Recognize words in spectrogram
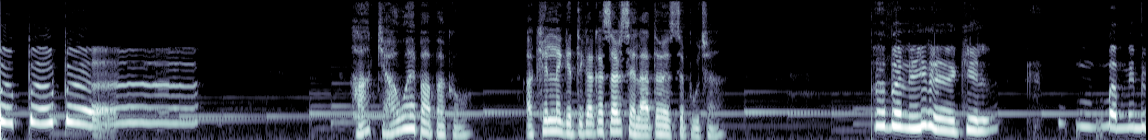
पापा हाँ क्या हुआ है पापा को? अखिल ने गीतिका का सर सहलाते हुए इससे पूछा। पापा नहीं रहे अखिल मम्मी भी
